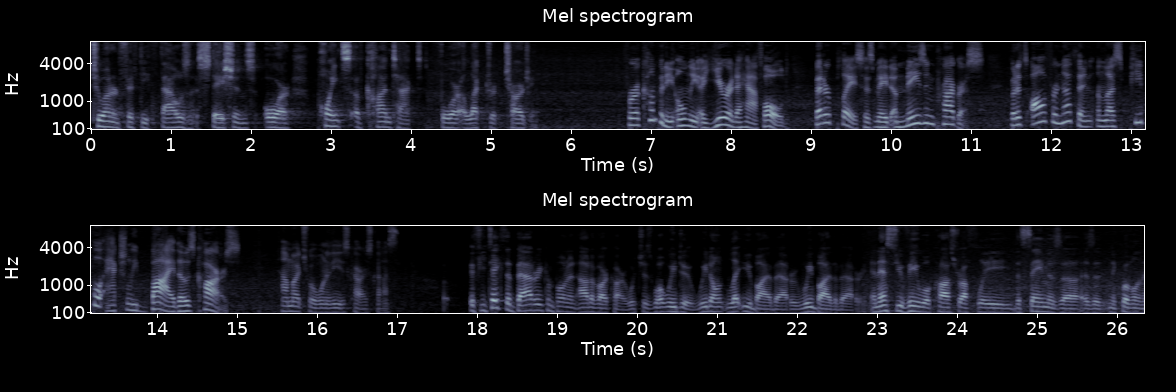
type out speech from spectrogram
250,000 stations or points of contact for electric charging. For a company only a year and a half old, Better Place has made amazing progress, but it's all for nothing unless people actually buy those cars. How much will one of these cars cost? If you take the battery component out of our car, which is what we do, we don't let you buy a battery, we buy the battery. An SUV will cost roughly the same as, a, as an equivalent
